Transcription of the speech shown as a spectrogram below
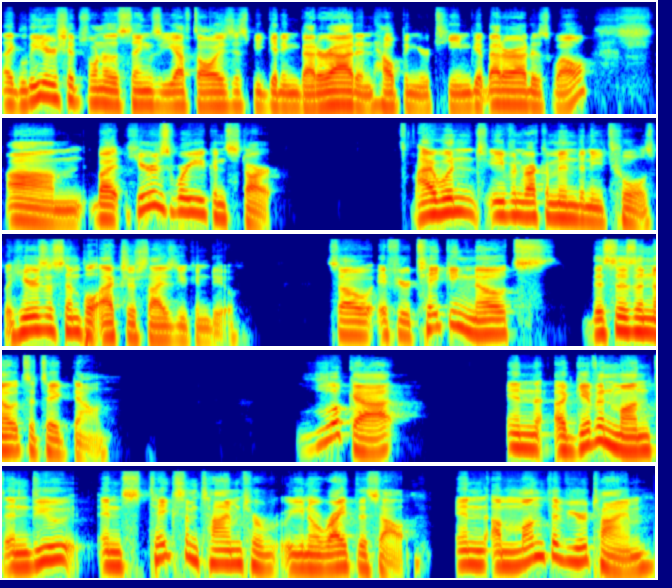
like leadership's one of those things that you have to always just be getting better at and helping your team get better at as well um, but here's where you can start I wouldn't even recommend any tools, but here's a simple exercise you can do. So if you're taking notes, this is a note to take down. Look at in a given month and do and take some time to you know write this out. In a month of your time,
